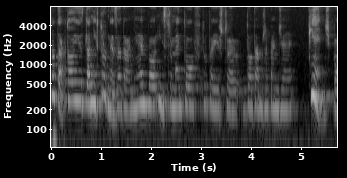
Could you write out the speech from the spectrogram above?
No tak, to jest dla nich trudne zadanie, bo instrumentów, tutaj jeszcze dodam, że będzie pięć, bo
